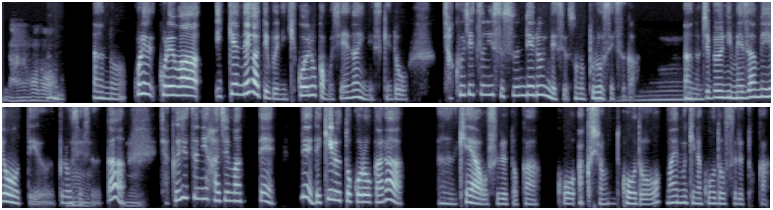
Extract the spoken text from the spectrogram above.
うんなるほど。うんあの、これ、これは一見ネガティブに聞こえるかもしれないんですけど、着実に進んでるんですよ、そのプロセスが。うんあの、自分に目覚めようっていうプロセスがうん着実に始まって、で、できるところから、うん、ケアをするとか、こう、アクション、行動を、前向きな行動をするとか、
